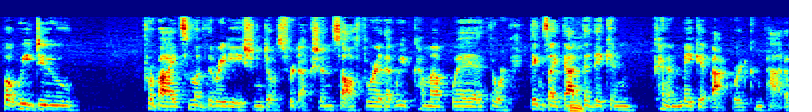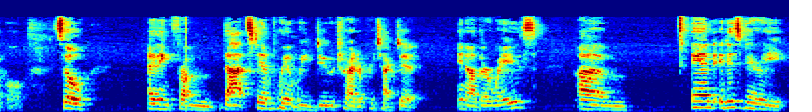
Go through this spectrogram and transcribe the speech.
but we do provide some of the radiation dose reduction software that we've come up with or things like that mm. that they can kind of make it backward compatible. So I think from that standpoint, we do try to protect it in other ways. Um, and it is very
